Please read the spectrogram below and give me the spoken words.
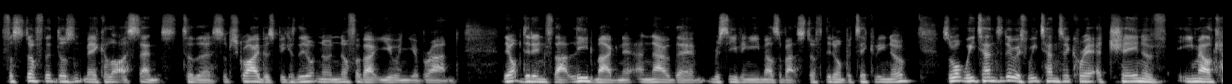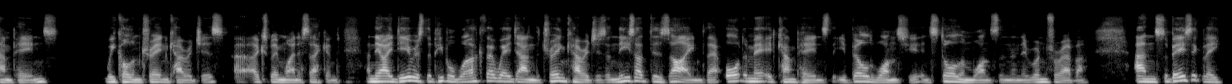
for stuff that doesn't make a lot of sense to the subscribers because they don't know enough about you and your brand. They opted in for that lead magnet and now they're receiving emails about stuff they don't particularly know. So, what we tend to do is we tend to create a chain of email campaigns we call them train carriages. Uh, I'll explain why in a second. And the idea is that people work their way down the train carriages, and these are designed, they're automated campaigns that you build once, you install them once, and then they run forever. And so basically,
